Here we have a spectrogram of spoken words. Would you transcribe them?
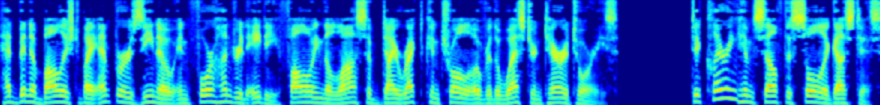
had been abolished by Emperor Zeno in 480 following the loss of direct control over the western territories. Declaring himself the sole Augustus,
